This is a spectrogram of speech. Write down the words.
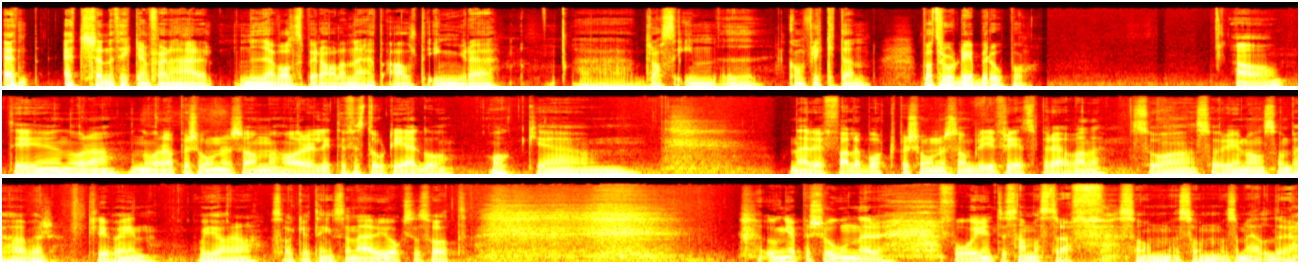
Ett, ett kännetecken för den här nya våldsspiralen är att allt yngre eh, dras in i konflikten. Vad tror du det beror på? Ja, det är några, några personer som har lite för stort ego och eh, när det faller bort personer som blir frihetsberövade så, så är det ju någon som behöver kliva in och göra saker och ting. Sen är det ju också så att unga personer får ju inte samma straff som, som, som äldre.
